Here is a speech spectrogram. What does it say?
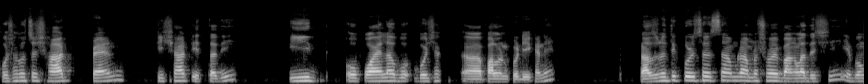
পোশাক হচ্ছে শার্ট, প্যান্ট টি শার্ট ইত্যাদি। ঈদ ও পয়লা বৈশাখ পালন করি এখানে। রাজনৈতিক পরিচয় হচ্ছে আমরা আমরা সবাই বাংলাদেশি এবং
